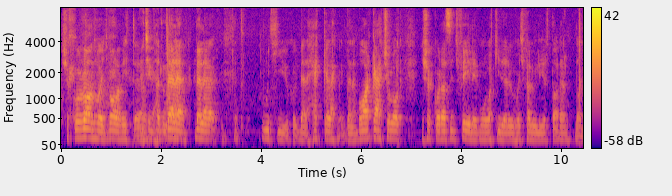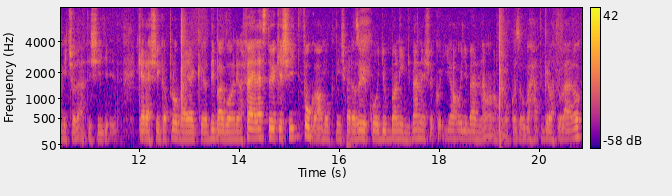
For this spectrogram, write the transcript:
és akkor van, hogy valamit hát bele, bele, hát úgy hívjuk, hogy bele hekkelek, meg bele barkácsolok, és akkor az így fél év múlva kiderül, hogy felülírta nem tudom micsodát, és így keresik, a próbálják debugolni a fejlesztők, és így fogalmuk nincs, mert az ő kódjukban nincs benne, és akkor ja, hogy benne van a homokozóban, hát gratulálok.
